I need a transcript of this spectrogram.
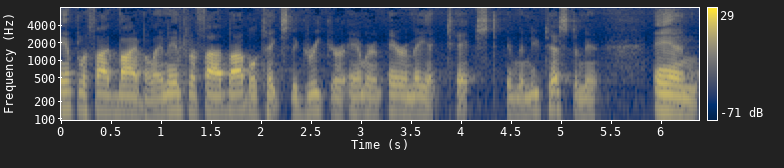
Amplified Bible. An Amplified Bible takes the Greek or Aramaic text in the New Testament and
